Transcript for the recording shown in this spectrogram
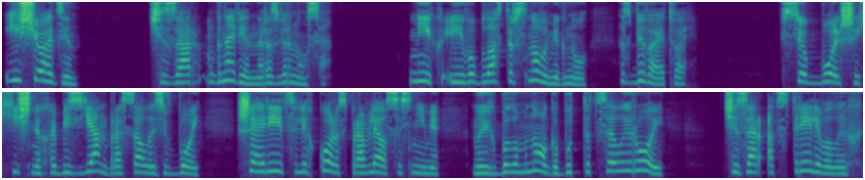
«Еще один!» Чезар мгновенно развернулся. Миг, и его бластер снова мигнул, сбивая тварь. Все больше хищных обезьян бросалось в бой — Шариец легко расправлялся с ними, но их было много, будто целый рой. Чезар отстреливал их,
